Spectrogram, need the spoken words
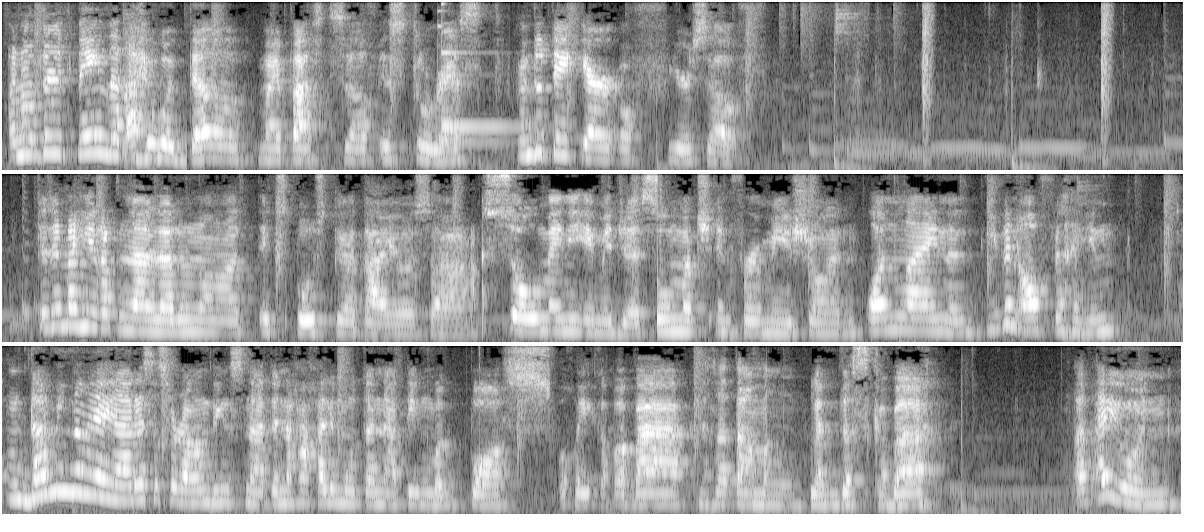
Another thing that I would tell my past self is to rest and to take care of yourself. Kasi mahirap na, lalo na exposed ka tayo sa so many images, so much information, online and even offline. Ang daming nangyayari sa surroundings natin, nakakalimutan nating mag-pause. Okay ka pa ba? Nasa tamang landas ka ba? At ayun,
